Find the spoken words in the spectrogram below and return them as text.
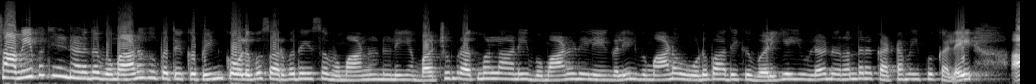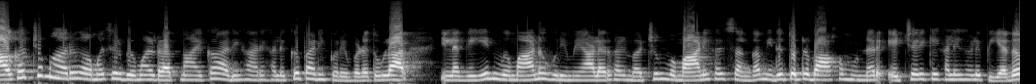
சமீபத்தில் நடந்த விமான விபத்துக்கு பின் கொழும்பு சர்வதேச விமான நிலையம் மற்றும் ரத்மலானி விமான நிலையங்களில் விமான ஓடுபாதைக்கு வெளியேயுள்ள நிரந்தர கட்டமைப்புகளை அகற்றுமாறு அமைச்சர் பிமல் ரத்நாயக்க அதிகாரிகளுக்கு பணிபுரி விடுத்துள்ளார் இலங்கையின் விமான உரிமையாளர்கள் மற்றும் விமானிகள் சங்கம் இது தொடர்பாக முன்னர் எச்சரிக்கைகளை எழுப்பியது.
